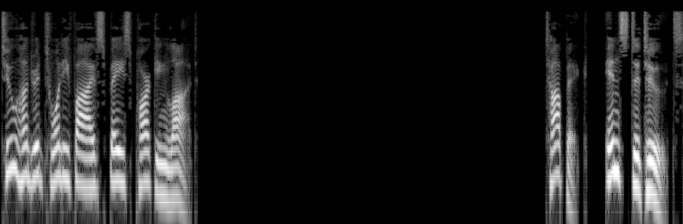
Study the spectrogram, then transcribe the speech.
225 space parking lot. Topic: Institutes.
